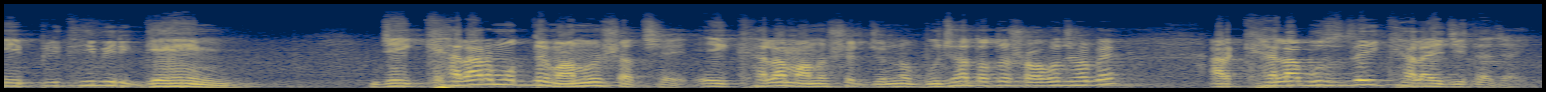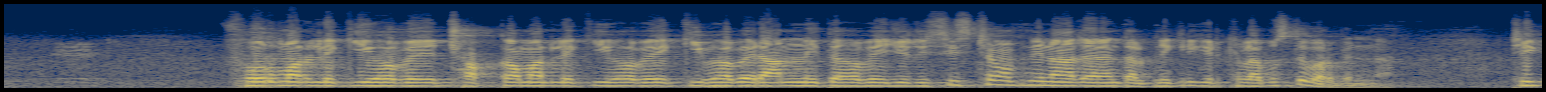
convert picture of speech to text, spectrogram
এই পৃথিবীর গেম যেই খেলার মধ্যে মানুষ আছে, এই খেলা মানুষের জন্য বোঝা তত সহজ হবে, আর খেলা বুঝলেই খেলায় জিতা যায়। ফোর মারলে কি হবে, ছক্কা মারলে কি হবে, কীভাবে রান নিতে হবে, যদি সিস্টেম আপনি না জানেন, তাহলে আপনি ক্রিকেট খেলা বুঝতে পারবেন না। ঠিক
